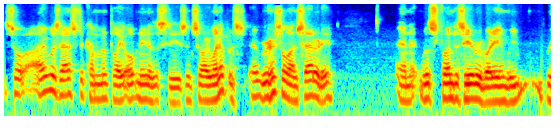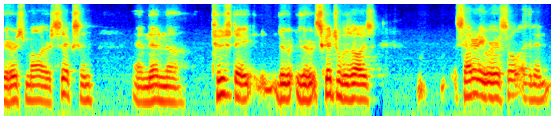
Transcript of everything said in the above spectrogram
so I was asked to come and play opening of the season. So I went up and rehearsal on Saturday, and it was fun to see everybody. And we rehearsed Mahler six, and and then uh, Tuesday the the schedule was always Saturday rehearsal, and then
